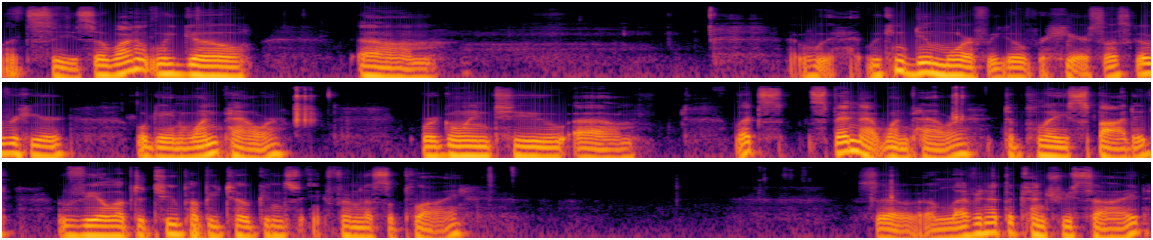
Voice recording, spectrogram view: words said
let's see. So why don't we go... Um, we, we can do more if we go over here. So let's go over here. We'll gain one power. We're going to... Um, let's spend that one power to play Spotted. Reveal up to two puppy tokens from the supply. So 11 at the countryside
